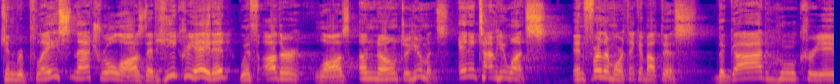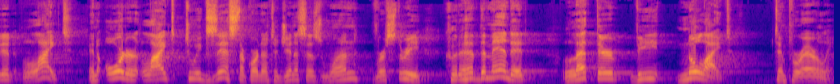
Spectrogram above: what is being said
can replace natural laws that he created with other laws unknown to humans anytime he wants. And furthermore, think about this. The God who created light and ordered light to exist, according to Genesis 1 verse 3, could have demanded, let there be no light temporarily.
